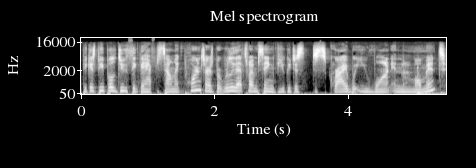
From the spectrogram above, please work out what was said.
because people do think they have to sound like porn stars, but really that's why I'm saying if you could just describe what you want in the moment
